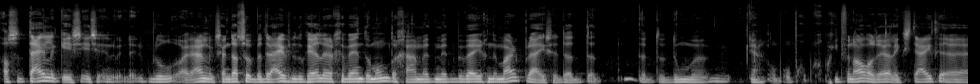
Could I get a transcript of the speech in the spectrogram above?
als het tijdelijk is, is ik bedoel, uiteindelijk zijn dat soort bedrijven natuurlijk heel erg gewend om om te gaan met, met bewegende marktprijzen. Dat, dat, dat, doen we ja, op, op, gebied van alles. Elektriciteit, uh,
